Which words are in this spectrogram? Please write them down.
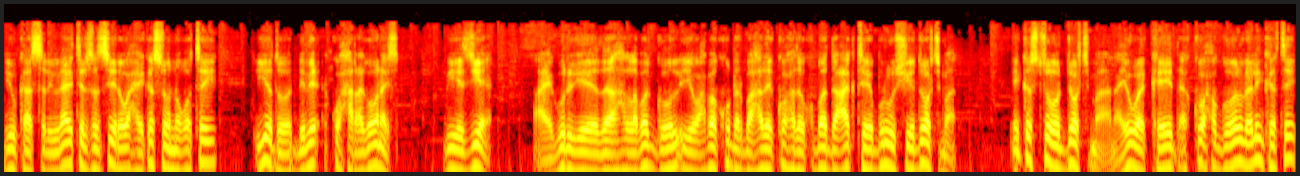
Newcastle united sansira waxay ka soo noqotay iyadoo dhibic ku xaragoonaysa b s g waxay gurigeeda laba gool iyo waxba ku dharbaaxday kooxda kubadda cagta ee brush iyo dortman inkastoo dortman ay u ekayd koox goolo dhalin kartay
